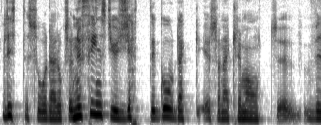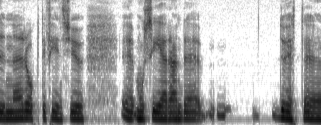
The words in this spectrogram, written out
lite så där också. Nu finns det ju jättegoda sådana här kremantviner och det finns ju eh, mousserande, du vet, eh,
